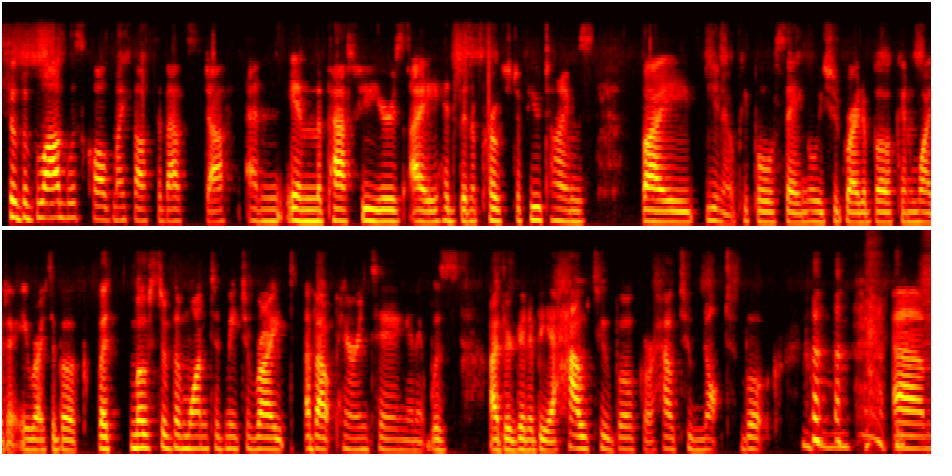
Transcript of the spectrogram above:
So the blog was called My Thoughts About Stuff. And in the past few years, I had been approached a few times by you know people saying oh you should write a book and why don't you write a book but most of them wanted me to write about parenting and it was either going to be a how to book or how to not book. Mm-hmm. um,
